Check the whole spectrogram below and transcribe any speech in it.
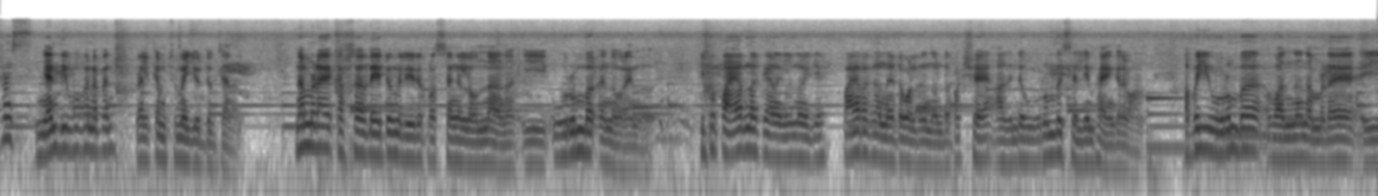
ഫ്രണ്ട്സ് ഞാൻ Deepu Panappan welcome to my YouTube channel നമ്മുടെ കർഷകരുടെ ഏറ്റവും വലിയൊരു പ്രശ്നങ്ങളിൽ ഒന്നാണ് ഈ ഉറുമ്പ് എന്ന് പറയുന്നത്. ഇപ്പോൾ പയറിനൊക്കെ ആണെങ്കിലും നോക്കിയാൽ പയറൊക്കെ നന്നായിട്ട് വളരുന്നുണ്ട് പക്ഷേ അതിന്റെ ഉറുമ്പ് ശല്യം ഭയങ്കരമാണ്. അപ്പോൾ ഈ ഉറുമ്പ് വന്ന് നമ്മുടെ ഈ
